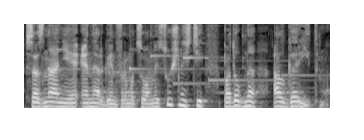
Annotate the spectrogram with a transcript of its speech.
Сознание энергоинформационной сущности подобно алгоритму.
